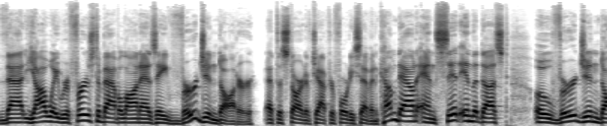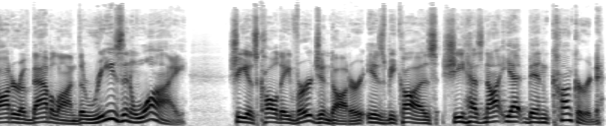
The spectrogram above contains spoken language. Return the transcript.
that Yahweh refers to Babylon as a virgin daughter at the start of chapter 47. Come down and sit in the dust, O virgin daughter of Babylon. The reason why she is called a virgin daughter is because she has not yet been conquered.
